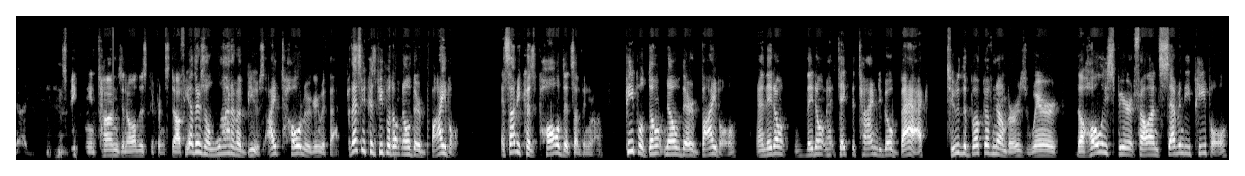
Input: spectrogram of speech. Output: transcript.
uh, speaking in tongues and all this different stuff. Yeah, there's a lot of abuse. I totally agree with that. But that's because people don't know their Bible. It's not because Paul did something wrong. People don't know their Bible and they don't they don't take the time to go back to the book of Numbers where the Holy Spirit fell on 70 people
